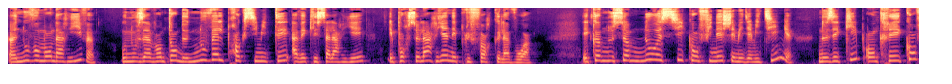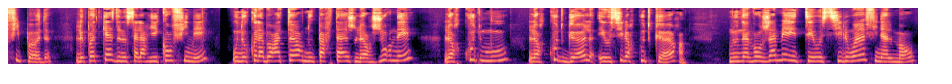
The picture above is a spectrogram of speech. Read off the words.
Un nouveau monde arrive, où nous inventons de nouvelles proximités avec les salariés et pour cela, rien n'est plus fort que la voix. Et comme nous sommes nous aussi confinés chez Media Meeting, nos équipes ont créé Confipod, le podcast de nos salariés confinés, où nos collaborateurs nous partagent leur journée, leurs coups de mou, leurs coups de gueule et aussi leurs coups de cœur. Nous n'avons jamais été aussi loin finalement,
